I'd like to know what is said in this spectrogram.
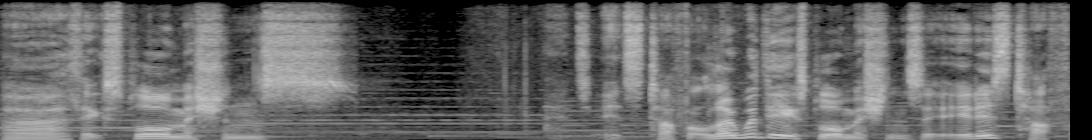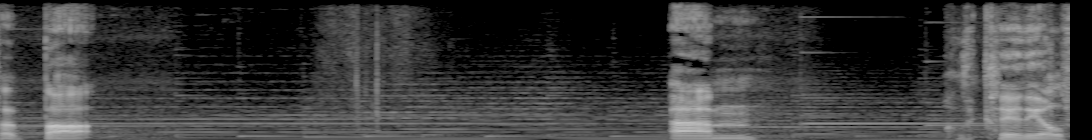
Uh, the Explore missions... It's, it's tougher. Although with the Explore missions, it, it is tougher, but... Um... Clear the old...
